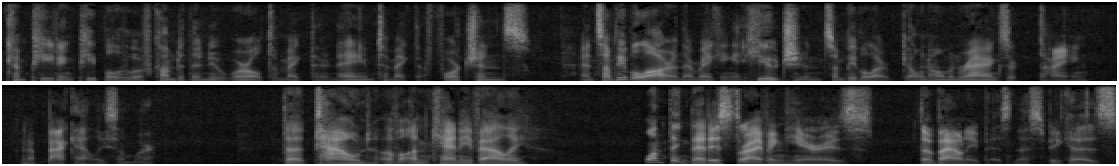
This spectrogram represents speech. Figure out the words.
competing people who have come to the new world to make their name, to make their fortunes. And some people are, and they're making it huge, and some people are going home in rags or dying in a back alley somewhere. The town of Uncanny Valley. One thing that is thriving here is the bounty business because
